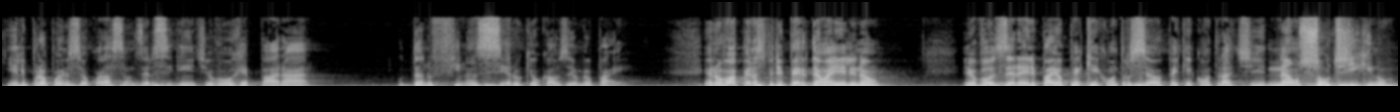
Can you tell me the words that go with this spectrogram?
que ele propõe no seu coração dizer o seguinte: Eu vou reparar o dano financeiro que eu causei ao meu pai. Eu não vou apenas pedir perdão a ele, não. Eu vou dizer a ele, pai, eu pequei contra o céu, eu pequei contra ti, não sou digno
